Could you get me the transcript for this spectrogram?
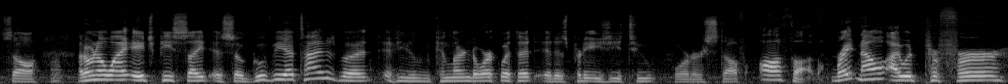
So I don't know why HP site is so goofy at times but if you can learn to work with it it is pretty easy to order stuff off of. Right now I would prefer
